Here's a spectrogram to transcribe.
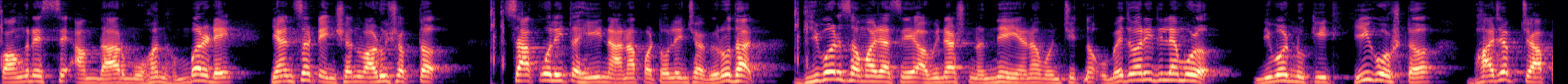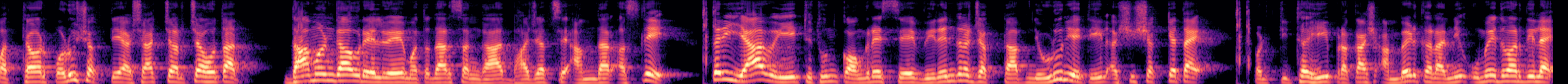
काँग्रेसचे आमदार मोहन हंबर्डे यांचं टेन्शन वाढू शकतं. साकोलीतही नाना पटोलेंच्या विरोधात धिवर समाजाचे अविनाश नन्हे यांना वंचितनं उमेदवारी दिल्यामुळं निवडणुकीत ही गोष्ट भाजपच्या पथ्यावर पडू शकते अशा चर्चा होतात. दामणगाव रेल्वे मतदारसंघात भाजपचे आमदार असले तरी यावेळी तिथून काँग्रेसचे वीरेंद्र जगताप निवडून येतील अशी शक्यता आहे. पण तिथंही प्रकाश आंबेडकरांनी उमेदवार दिलाय.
